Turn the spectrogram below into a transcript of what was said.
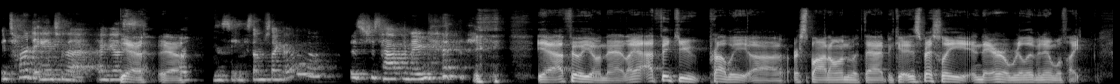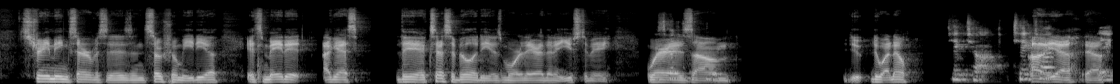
It's hard to answer that. I guess. Yeah. Yeah. Because I'm just like, oh, it's just happening. yeah, I feel you on that. Like, I think you probably uh, are spot on with that because, especially in the era we're living in with like streaming services and social media, it's made it. I guess the accessibility is more there than it used to be. Whereas, um, do, do I know? TikTok. Oh TikTok yeah, yeah, a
